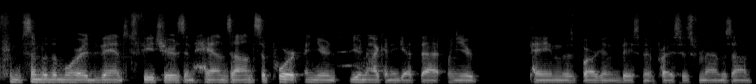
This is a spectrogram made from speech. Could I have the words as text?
from some of the more advanced features and hands-on support, and you're you're not going to get that when you're paying those bargain basement prices from Amazon.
